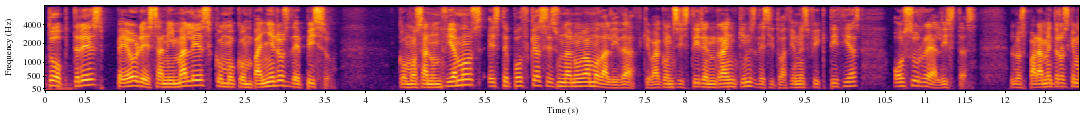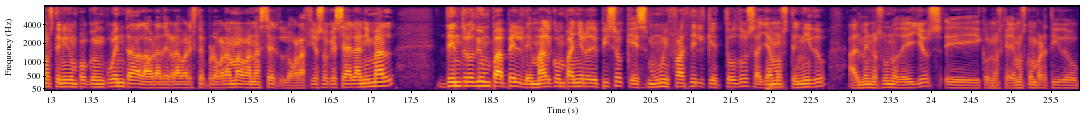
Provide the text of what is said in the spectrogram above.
Top 3 peores animales como compañeros de piso. Como os anunciamos, este podcast es una nueva modalidad que va a consistir en rankings de situaciones ficticias o surrealistas. Los parámetros que hemos tenido un poco en cuenta a la hora de grabar este programa van a ser lo gracioso que sea el animal, dentro de un papel de mal compañero de piso que es muy fácil que todos hayamos tenido, al menos uno de ellos, eh, con los que hayamos compartido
